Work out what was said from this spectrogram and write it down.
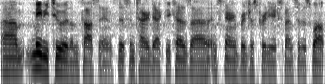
Um, maybe two of them cost this entire deck because uh, Ensnaring Bridge is pretty expensive as well.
